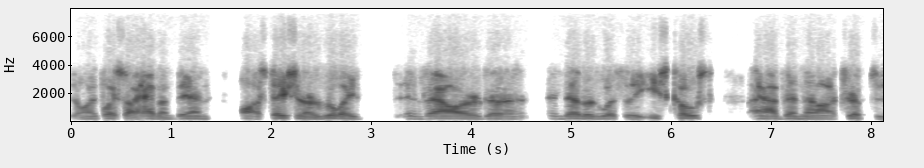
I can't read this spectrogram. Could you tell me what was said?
The only place I haven't been on a station or really endeavored uh, endeavored with the East Coast, and I've been on a trip to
